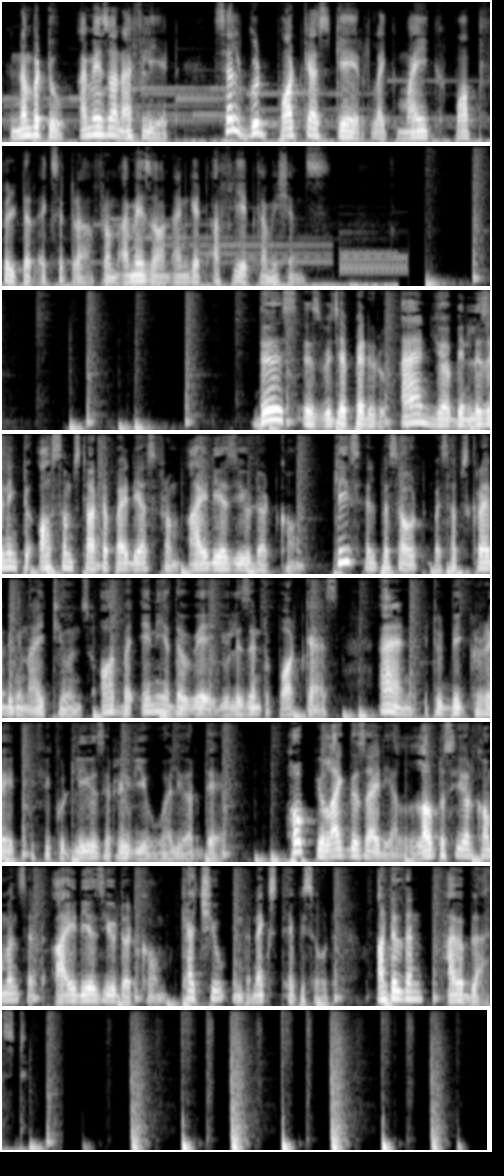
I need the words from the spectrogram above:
number 2 amazon affiliate Sell good podcast gear like mic, pop filter, etc. from Amazon and get affiliate commissions. This is Vijay Peduru, and you have been listening to awesome startup ideas from ideasu.com. Please help us out by subscribing in iTunes or by any other way you listen to podcasts, and it would be great if you could leave us a review while you are there. Hope you like this idea. Love to see your comments at ideasu.com. Catch you in the next episode. Until then, have a blast.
